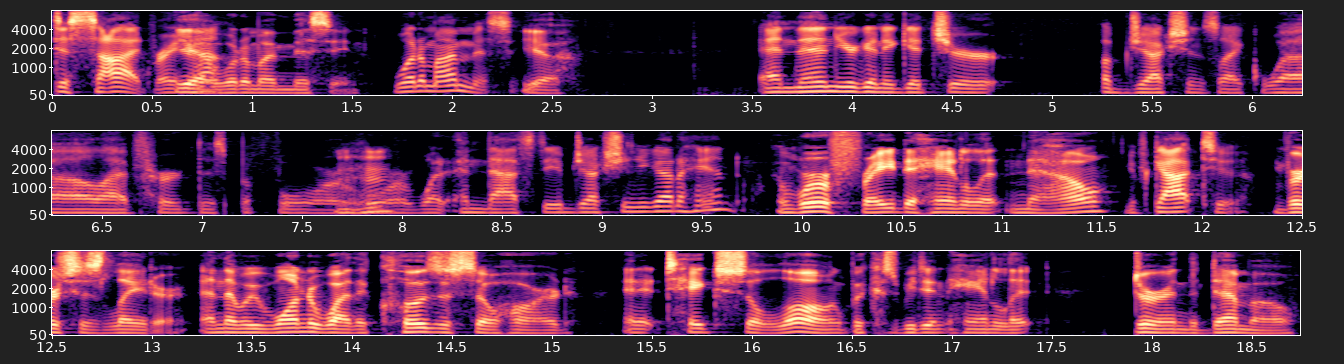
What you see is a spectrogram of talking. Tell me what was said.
decide right yeah. now? What am I missing? What am I missing? Yeah. And then you're going to get your objections like, well, I've heard this before, Mhm. or what, and that's the objection you got to handle. And we're afraid to handle it now You've got to. versus later. And then we wonder why the close is so hard and it takes so long because we didn't handle it during the demo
